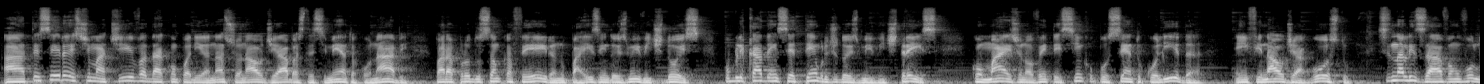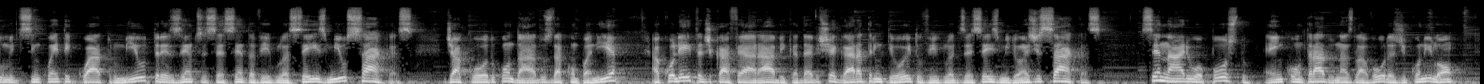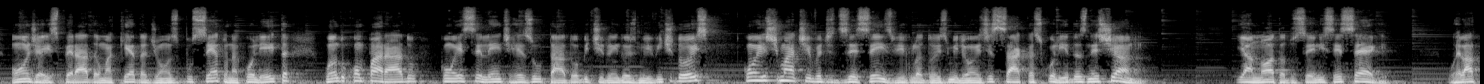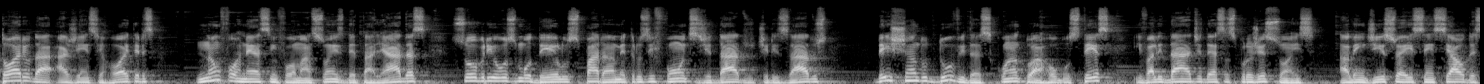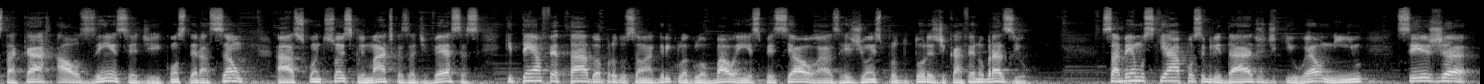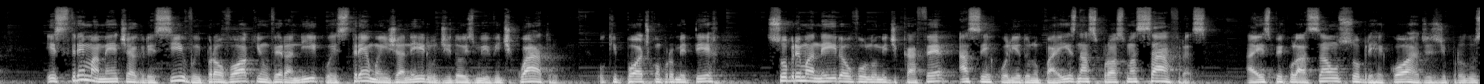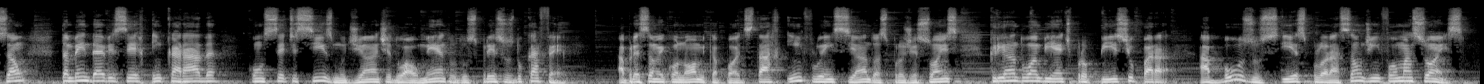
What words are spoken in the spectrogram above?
A terceira estimativa da Companhia Nacional de Abastecimento, a CONAB, para a produção cafeeira no país em 2022, publicada em setembro de 2023, com mais de 95% colhida em final de agosto, sinalizava um volume de 54.360,6 mil sacas. De acordo com dados da companhia, a colheita de café arábica deve chegar a 38,16 milhões de sacas. Cenário oposto é encontrado nas lavouras de Conilon, onde é esperada uma queda de 11% na colheita, quando comparado com o excelente resultado obtido em 2022 com estimativa de 16,2 milhões de sacas colhidas neste ano. E a nota do CNC segue. O relatório da agência Reuters não fornece informações detalhadas sobre os modelos, parâmetros e fontes de dados utilizados, deixando dúvidas quanto à robustez e validade dessas projeções. Além disso, é essencial destacar a ausência de consideração às condições climáticas adversas que têm afetado a produção agrícola global, em especial as regiões produtoras de café no Brasil. Sabemos que há a possibilidade de que o El Ninho seja extremamente agressivo e provoque um veranico extremo em janeiro de 2024, o que pode comprometer sobremaneira o volume de café a ser colhido no país nas próximas safras. A especulação sobre recordes de produção também deve ser encarada com ceticismo diante do aumento dos preços do café. A pressão econômica pode estar influenciando as projeções, criando um ambiente propício para abusos e exploração de informações.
